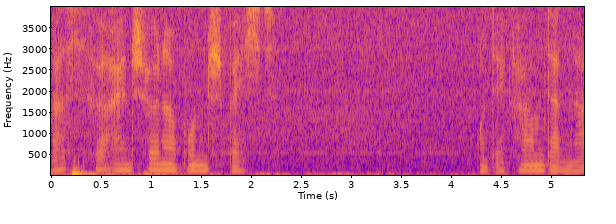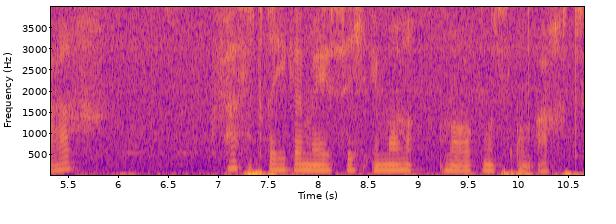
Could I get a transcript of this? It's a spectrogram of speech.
Was für ein schöner Buntspecht. Und er kam danach fast regelmäßig immer morgens um acht.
